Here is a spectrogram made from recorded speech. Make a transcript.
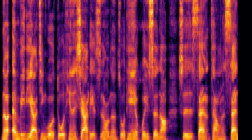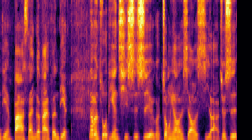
那么 NVIDIA 经过多天的下跌之后呢，昨天也回升哦，是三涨了三点八三个百分点。那么昨天其实是有一个重要的消息啊，就是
